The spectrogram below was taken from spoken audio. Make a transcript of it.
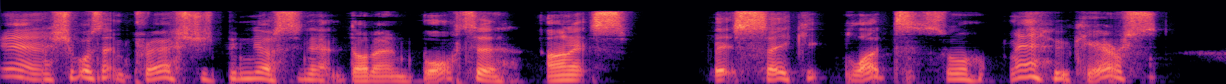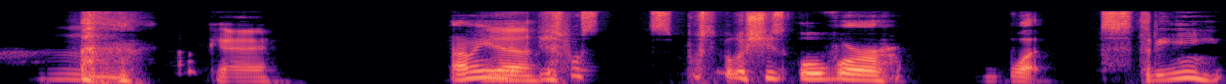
yeah, she wasn't impressed. She's been there, seen it, done it, and bought it, and it's it's psychic blood. So meh, who cares? Hmm, okay. I mean, Yeah. you're supposed, supposed to believe she's over what three,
